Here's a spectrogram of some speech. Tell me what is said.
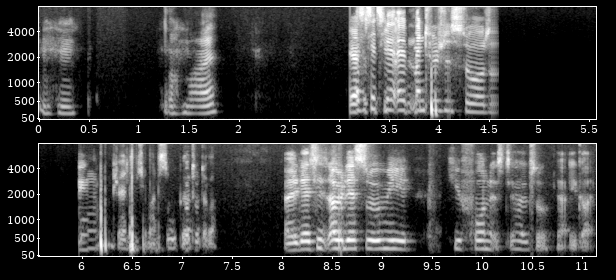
Mhm. Nochmal. Ja, das ist jetzt hier, äh, mein Tisch ist so, so. Ich weiß nicht, ob man das so gehört hat, aber. Weil der ist jetzt, aber der ist so irgendwie. Hier vorne ist der halt so. Ja, egal.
